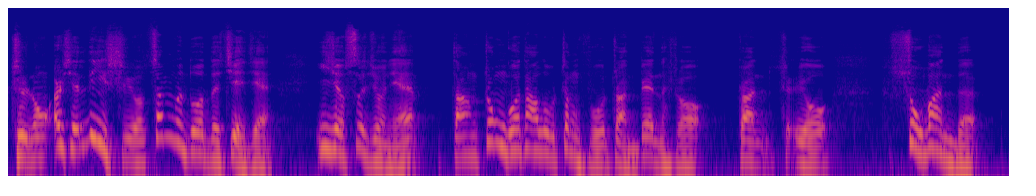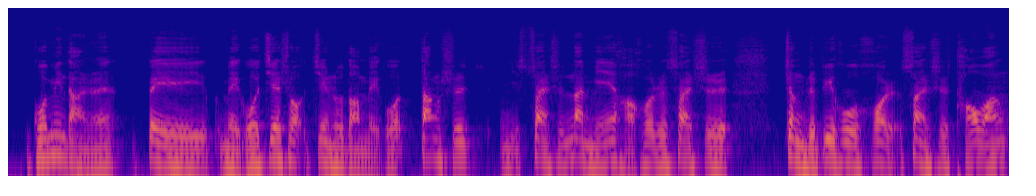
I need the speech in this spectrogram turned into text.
之中，而且历史有这么多的借鉴。一九四九年。当中国大陆政府转变的时候，转有数万的国民党人被美国接受，进入到美国。当时你算是难民也好，或者算是政治庇护，或者算是逃亡，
